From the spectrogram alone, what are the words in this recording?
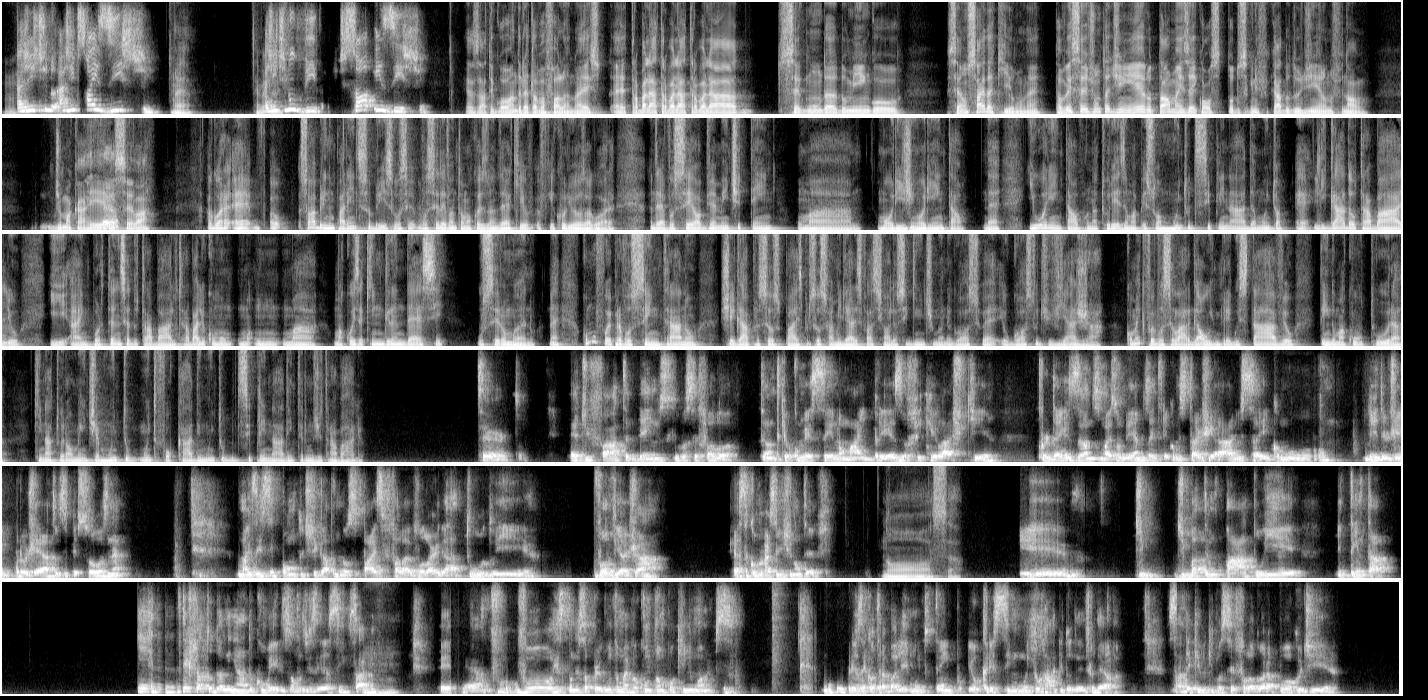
Hum. A gente, a gente só existe. É. É A gente não vive, a gente só existe. Exato, igual o André tava falando. É, é trabalhar, trabalhar, trabalhar, segunda, domingo. Você não sai daquilo, né? Talvez você junta dinheiro e tal, mas aí qual todo o significado do dinheiro no final de uma carreira, É. sei lá. Agora, é, só abrindo um parênteses sobre isso, você, você levantou uma coisa do André que eu eu fiquei curioso agora. André, você obviamente tem uma, uma origem oriental, né? E o oriental, por natureza, é uma pessoa muito disciplinada, muito é, ligada ao trabalho e à importância do trabalho, trabalho como uma, um- uma, uma coisa que engrandece o ser humano, né? Como foi pra você entrar no chegar pros seus pais, pros seus familiares e falar assim, olha, é o seguinte, meu negócio é eu gosto de viajar. Como é que foi você largar o emprego estável, tendo uma cultura que naturalmente é muito muito focada e muito disciplinada em termos de trabalho? Certo. É, de fato, é bem isso que você falou. Tanto que eu comecei numa empresa, eu fiquei lá, acho que por 10 anos mais ou menos, entrei como estagiário e saí como líder de projetos e pessoas, né? Mas esse ponto de chegar para meus pais e falar, eu vou largar tudo e vou viajar, essa conversa a gente não teve. Nossa. E de, de bater um papo e, e tentar e deixar tudo alinhado com eles, vamos dizer assim, sabe? Uhum. É, vou- vou responder sua pergunta, mas vou contar um pouquinho antes. Nessa empresa que eu trabalhei muito tempo, eu cresci muito rápido dentro dela. Sabe aquilo que você falou agora há pouco de,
